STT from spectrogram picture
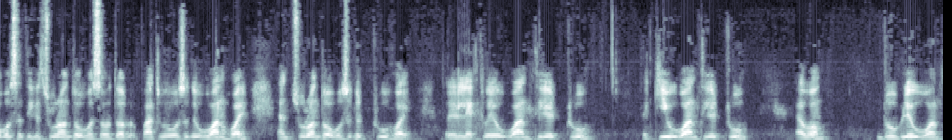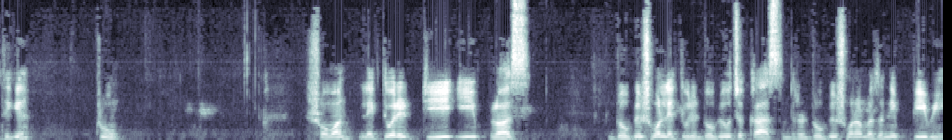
অবস্থা থেকে চূড়ান্ত অবস্থা অর্থাৎ প্রাথমিক অবস্থা যদি ওয়ান হয় অ্যান্ড চূড়ান্ত অবস্থা থেকে টু হয়। তাহলে লিখতে হবে ওয়ান থেকে টু কিউ ওয়ান থেকে টু এবং ডব্লিউ ওয়ান থেকে টু সমান লিখতে পারি ডিই প্লাস ডব্লিউ সমান লিখতে পারি। ডব্লিউ হচ্ছে কাজ ডব্লিউ সমান আমরা জানি পিবি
